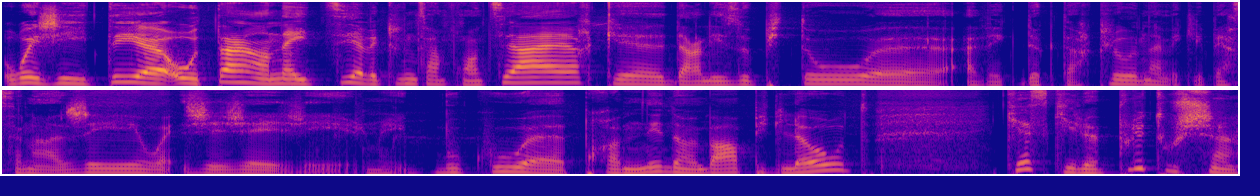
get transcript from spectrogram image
Oui, j'ai été euh, autant en Haïti avec Clown sans frontières que dans les hôpitaux euh, avec Dr. Clown, avec les personnes âgées. Ouais, j'ai, j'ai, j'ai- je m'ai beaucoup euh, promené d'un bord puis de l'autre. Qu'est-ce qui est le plus touchant?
